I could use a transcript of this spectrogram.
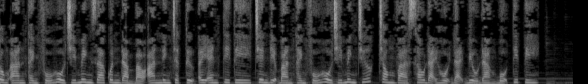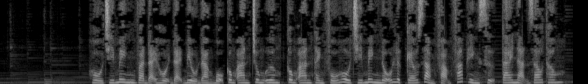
Công an thành phố Hồ Chí Minh ra quân đảm bảo an ninh trật tự ANTT trên địa bàn thành phố Hồ Chí Minh trước, trong và sau Đại hội đại biểu Đảng bộ TP. Hồ Chí Minh và Đại hội đại biểu Đảng bộ Công an Trung ương, Công an thành phố Hồ Chí Minh nỗ lực kéo giảm phạm pháp hình sự tai nạn giao thông.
